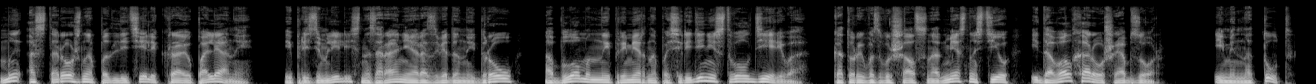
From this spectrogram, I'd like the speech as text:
мы осторожно подлетели к краю поляны и приземлились на заранее разведанный дроу, обломанный примерно посередине ствол дерева, который возвышался над местностью и давал хороший обзор. Именно тут,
